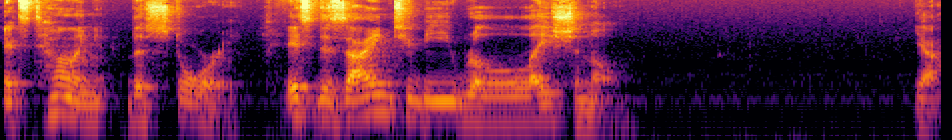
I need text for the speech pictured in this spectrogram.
It's telling the story. It's designed to be relational. Yeah.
